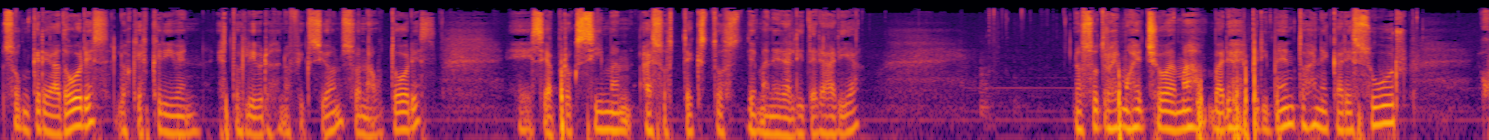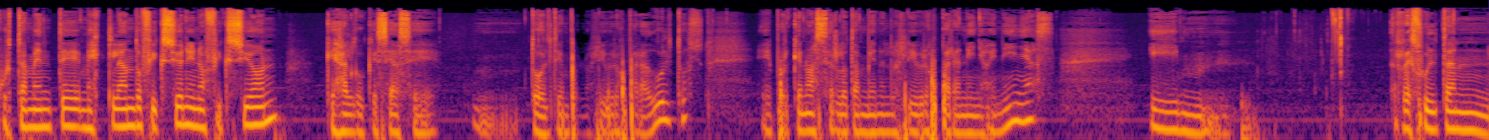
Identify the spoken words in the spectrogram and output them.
son creadores los que escriben estos libros de no ficción, son autores, eh, se aproximan a esos textos de manera literaria. Nosotros hemos hecho además varios experimentos en Ecaresur, justamente mezclando ficción y no ficción, que es algo que se hace mm, todo el tiempo en los libros para adultos, eh, ¿por qué no hacerlo también en los libros para niños y niñas? y mm, resultan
